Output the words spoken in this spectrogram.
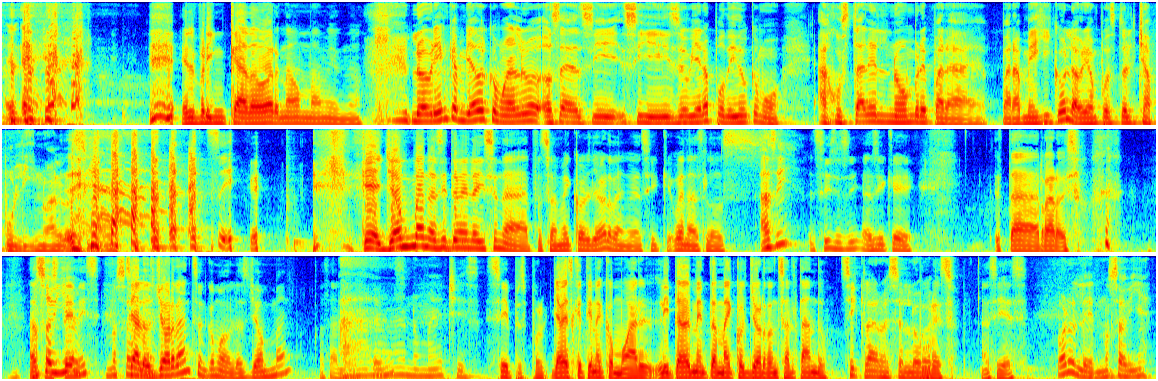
El brincador, no mames, no. Lo habrían cambiado como algo, o sea, si, si se hubiera podido como ajustar el nombre para, para México, le habrían puesto el chapulino o algo así. sí. Que Jumpman así también le dicen a, pues, a Michael Jordan, güey. Así que, bueno, los... ¿Ah, sí? Sí, sí, sí. Así que está raro eso. a sus tenis. O sea, los Jordan son como los Jumpman ah, no manches. Sí, pues porque ya ves que tiene como al literalmente a Michael Jordan saltando. Sí, claro, es el logo. Por eso, así es. Órale, no sabía.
